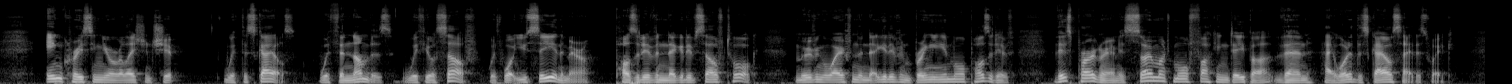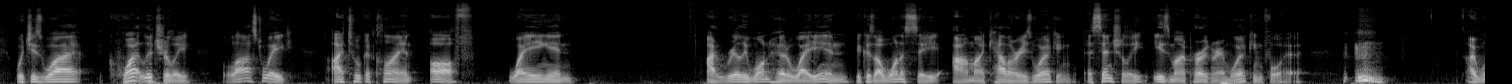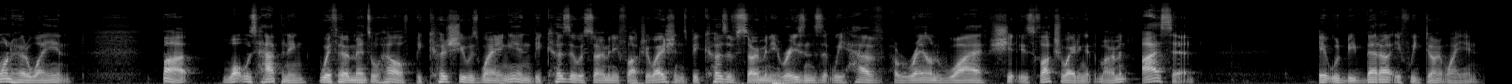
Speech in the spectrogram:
Increasing your relationship with the scales, with the numbers, with yourself, with what you see in the mirror, positive and negative self talk, moving away from the negative and bringing in more positive. This program is so much more fucking deeper than, hey, what did the scale say this week? Which is why, quite literally, last week, I took a client off weighing in. I really want her to weigh in because I want to see are my calories working? Essentially, is my program working for her? I want her to weigh in. But what was happening with her mental health because she was weighing in, because there were so many fluctuations, because of so many reasons that we have around why shit is fluctuating at the moment, I said it would be better if we don't weigh in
